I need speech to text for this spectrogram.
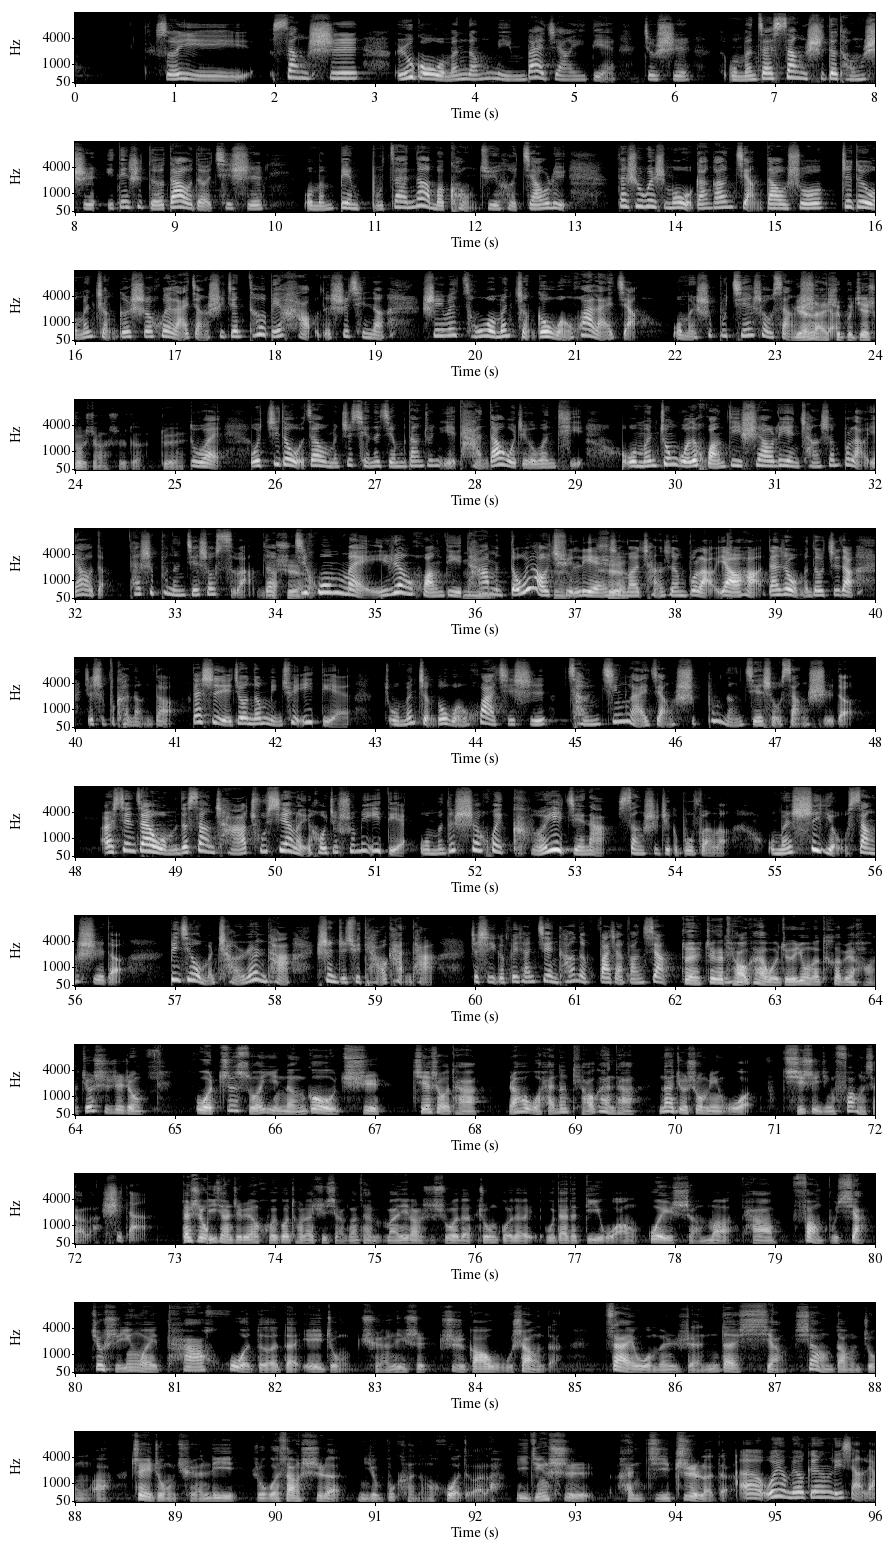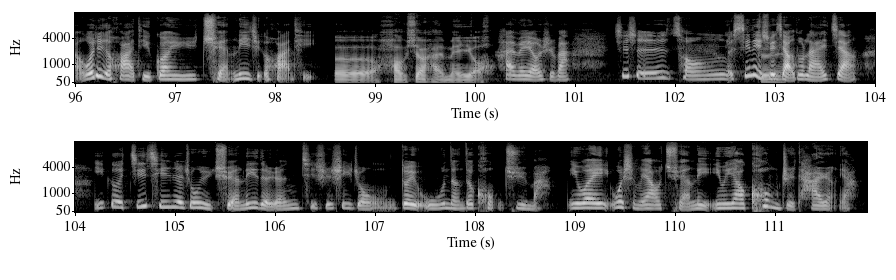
所以丧失，如果我们能明白这样一点，就是。我们在丧失的同时，一定是得到的。其实我们便不再那么恐惧和焦虑。但是为什么我刚刚讲到说，这对我们整个社会来讲是一件特别好的事情呢？是因为从我们整个文化来讲，我们是不接受丧失的。原来是不接受丧失的，对。对，我记得我在我们之前的节目当中也谈到过这个问题。我们中国的皇帝是要炼长生不老药的。他是不能接受死亡的，几乎每一任皇帝他们都要去练什么长生不老药哈。但是我们都知道这是不可能的。但是也就能明确一点，我们整个文化其实曾经来讲是不能接受丧尸的。而现在我们的丧茶出现了以后，就说明一点，我们的社会可以接纳丧尸这个部分了。我们是有丧尸的。并且我们承认它，甚至去调侃它，这是一个非常健康的发展方向。对这个调侃，我觉得用的特别好，就是这种，我之所以能够去接受它，然后我还能调侃它，那就说明我其实已经放下了。是的。但是理想这边回过头来去想，刚才马丽老师说的，中国的古代的帝王为什么他放不下，就是因为他获得的一种权利是至高无上的。在我们人的想象当中啊，这种权利如果丧失了，你就不可能获得了，已经是很极致了的。呃，我有没有跟李想聊过这个话题？关于权利这个话题？呃，好像还没有，还没有是吧？其实从心理学角度来讲，一个极其热衷于权力的人，其实是一种对无能的恐惧嘛。因为为什么要权力？因为要控制他人呀，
